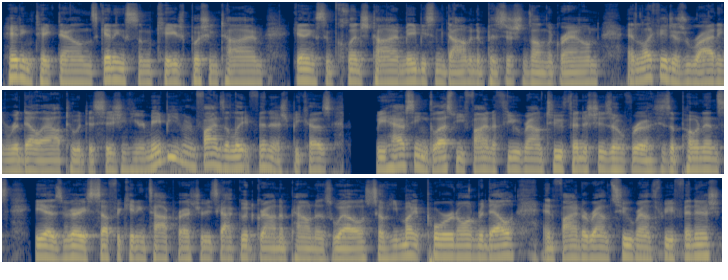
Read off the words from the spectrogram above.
hitting takedowns, getting some cage pushing time, getting some clinch time, maybe some dominant positions on the ground, and likely just riding Riddell out to a decision here. Maybe even finds a late finish because we have seen Gillespie find a few round two finishes over his opponents. He has very suffocating top pressure. He's got good ground and pound as well. So he might pour it on Riddell and find a round two, round three finish.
